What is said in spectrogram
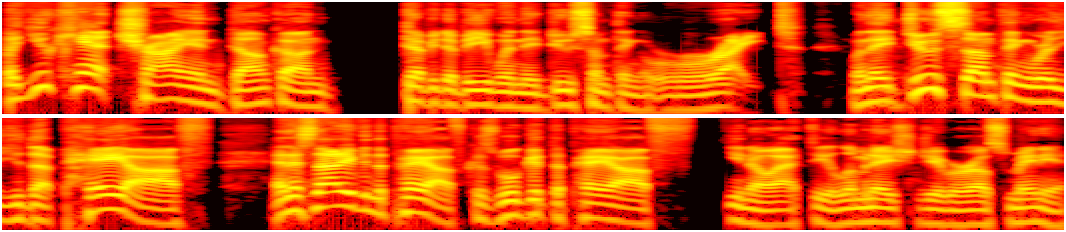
but you can't try and dunk on WWE when they do something right. When they do something where you, the payoff, and it's not even the payoff because we'll get the payoff, you know, at the Elimination Chamber WrestleMania.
